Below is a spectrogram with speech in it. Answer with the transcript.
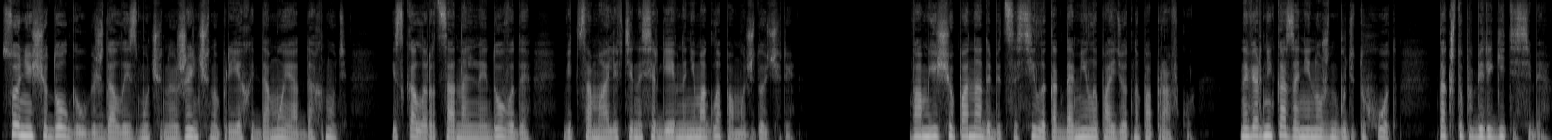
Соня еще долго убеждала измученную женщину приехать домой и отдохнуть, искала рациональные доводы, ведь сама Алевтина Сергеевна не могла помочь дочери. «Вам еще понадобится сила, когда Мила пойдет на поправку. Наверняка за ней нужен будет уход, так что поберегите себя»,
